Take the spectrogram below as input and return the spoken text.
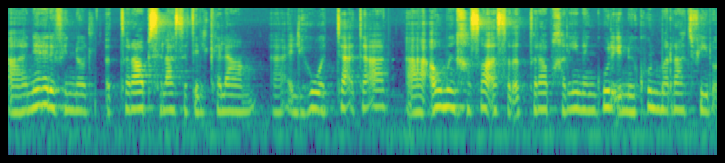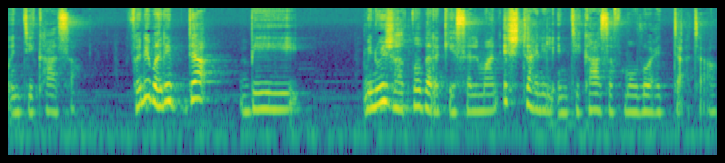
آه نعرف إنه اضطراب سلاسة الكلام آه اللي هو التأتأة آه أو من خصائص الاضطراب خلينا نقول إنه يكون مرات فيه له انتكاسة. فنبغى نبدأ ب من وجهة نظرك يا سلمان إيش تعني الانتكاسة في موضوع التأتأة؟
